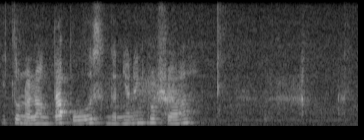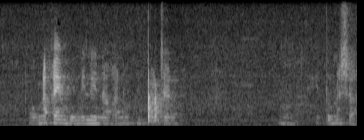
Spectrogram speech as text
Ito na lang. Tapos, ganyanin ko siya. Huwag na kayong bumili ng ano pa dyan. Hmm, ito na siya.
